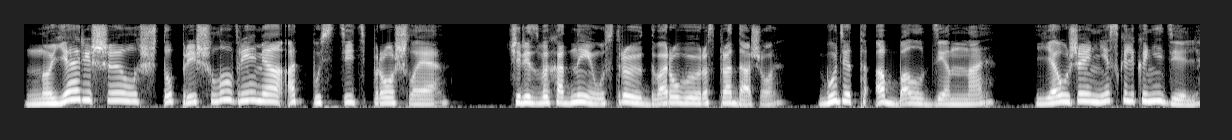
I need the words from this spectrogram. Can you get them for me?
Но я решил, что пришло время отпустить прошлое. Через выходные устрою дворовую распродажу. Будет обалденно. Я уже несколько недель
